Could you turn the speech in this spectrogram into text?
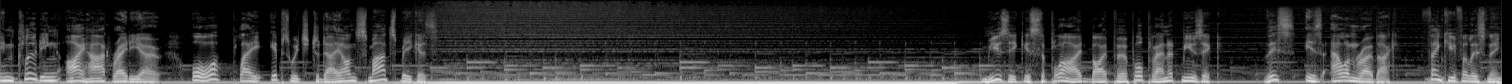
including iHeartRadio, or play Ipswich Today on smart speakers. Music is supplied by Purple Planet Music. This is Alan Roebuck. Thank you for listening.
